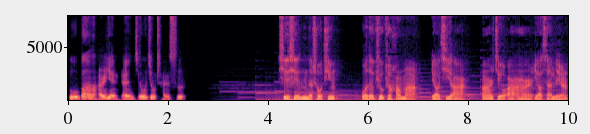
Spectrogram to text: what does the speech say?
读罢而引人久久沉思。谢谢您的收听，我的 QQ 号码幺七二二九二二幺三零，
